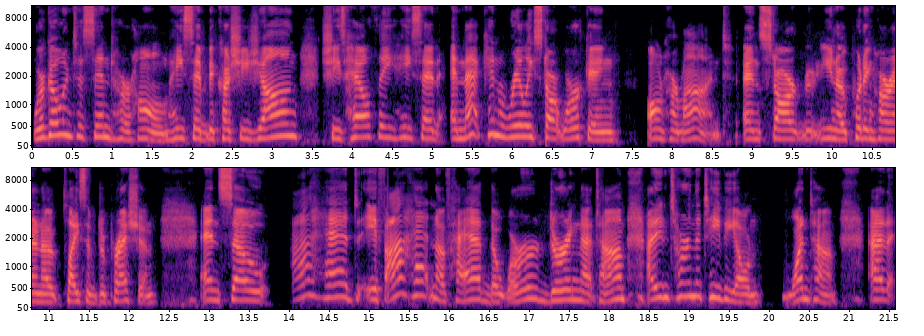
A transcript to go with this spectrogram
We're going to send her home. He said, Because she's young, she's healthy. He said, And that can really start working on her mind and start, you know, putting her in a place of depression. And so I had, if I hadn't have had the word during that time, I didn't turn the TV on one time. I,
